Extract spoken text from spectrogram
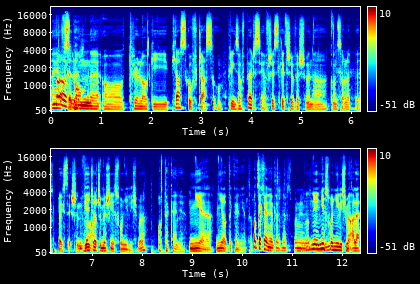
A ja no, wspomnę o trylogii Piasków Czasu, Prince of Persia. Wszystkie trzy wyszły na konsolę PlayStation 2. Wiecie, o czym jeszcze nie wspomnieliśmy? O Tekenie. Nie, nie o Tekenie. To o Tekenie też nie wspomnieliśmy. No, nie, nie wspomnieliśmy, ale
